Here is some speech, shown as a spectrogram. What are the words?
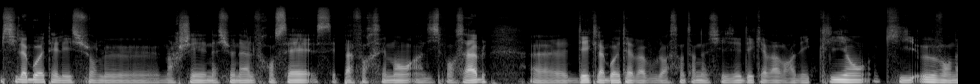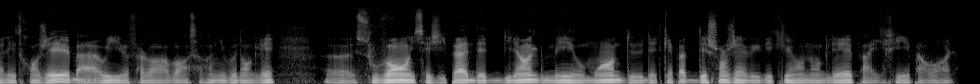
si la boîte elle est sur le marché national français, c'est pas forcément indispensable. Euh, dès que la boîte elle va vouloir s'internationaliser, dès qu'elle va avoir des clients qui eux vendent à l'étranger, bah mm. oui, il va falloir avoir un certain niveau d'anglais. Euh, souvent, il ne s'agit pas d'être bilingue, mais au moins d'être capable d'échanger avec des clients en anglais par écrit et par oral.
